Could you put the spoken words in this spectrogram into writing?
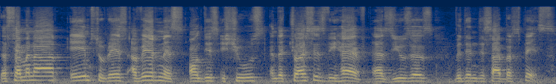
The seminar aims to raise awareness on these issues and the choices we have as users within the cyberspace.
